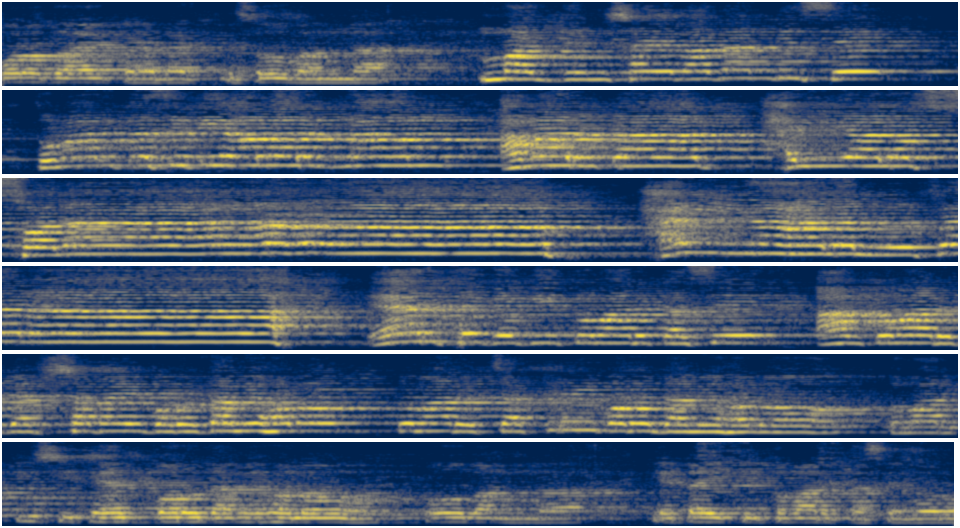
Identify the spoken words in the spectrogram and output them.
বড় দয়া করে ডাকতেছো বান্দা। মসজিদ সাহেব আদান দিচ্ছে, তোমার কাছে কি আমার নাম? আমার ডাক, হাইয়াল এর থেকে কি তোমার কাছে? আর তোমার ব্যবসাটাই বড় দামি হলো, তোমার চাকরি বড় দামি হলো, তোমার কৃষি বড় দামি হলো। ও বান্দা, এটাই কি তোমার কাছে বড়?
